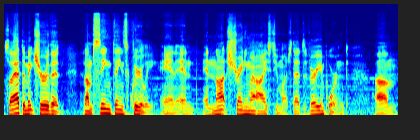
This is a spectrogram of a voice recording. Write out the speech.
so I have to make sure that that I'm seeing things clearly and and and not straining my eyes too much. That's very important. Um,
